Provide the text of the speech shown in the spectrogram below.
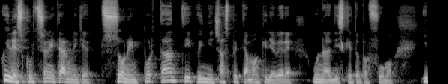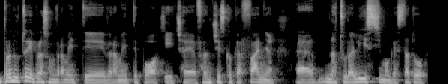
Qui le escursioni termiche sono importanti, quindi ci aspettiamo anche di avere un discreto profumo. I produttori però sono veramente, veramente pochi, c'è Francesco Carfagna, eh, naturalissimo, che è stato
